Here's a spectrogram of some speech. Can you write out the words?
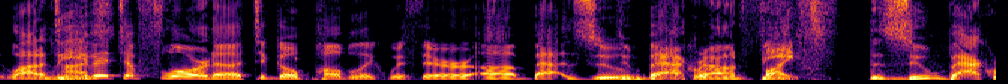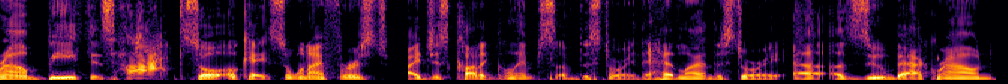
a lot of leave times it to Florida to go public with their uh, ba- Zoom, Zoom background background, beef. beef. The Zoom background beef is hot. So okay, so when I first, I just caught a glimpse of the story, the headline of the story, uh, a Zoom background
